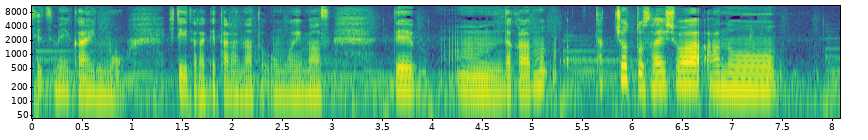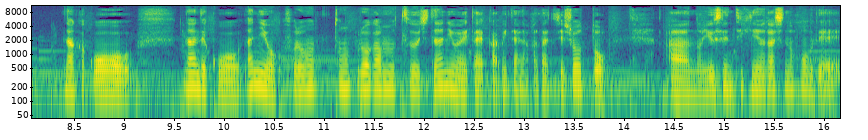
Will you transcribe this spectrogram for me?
説明会にも来ていただけたらなと思います。で、うん、だからもちょっと最初はあのなんかこうなんでこう何をそれをそのプログラムを通じて何をやりたいかみたいな形でちょっとあの優先的に私の方で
